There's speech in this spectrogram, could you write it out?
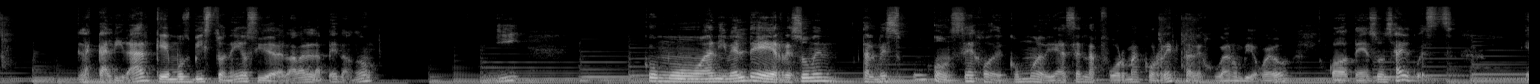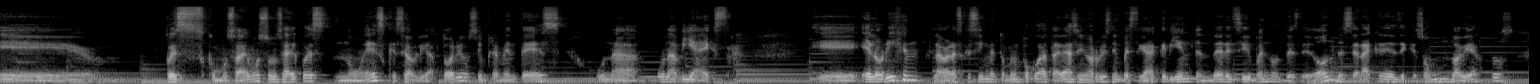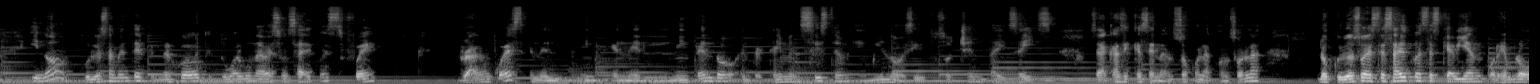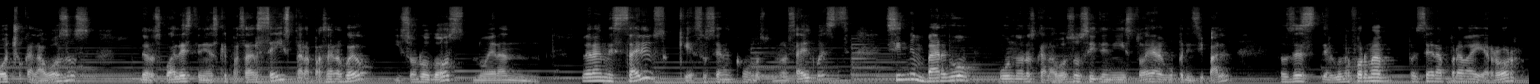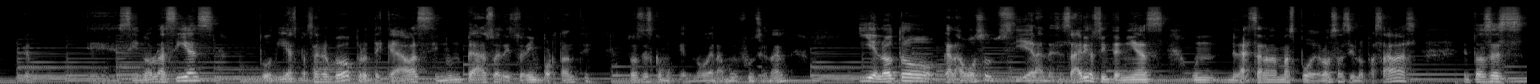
La calidad que hemos visto en ellos y de verdad vale la pena, ¿no? Y como a nivel de resumen, tal vez un consejo de cómo debería ser la forma correcta de jugar un videojuego cuando tienes un side quest. Eh, pues como sabemos, un side quest no es que sea obligatorio, simplemente es una, una vía extra. Eh, el origen, la verdad es que sí me tomé un poco la tarea, señor Ruiz, de investigar, quería entender, decir, bueno, ¿desde dónde? ¿Será que desde que son mundo abiertos? Y no, curiosamente, el primer juego que tuvo alguna vez un side quest fue Dragon Quest en el, en el Nintendo Entertainment System en 1986. O sea, casi que se lanzó con la consola. Lo curioso de este side quest es que habían, por ejemplo, ocho calabozos, de los cuales tenías que pasar seis para pasar el juego, y solo dos no eran, no eran necesarios, que esos eran como los primeros side quests. Sin embargo, uno de los calabozos sí tenía historia, algo principal. Entonces, de alguna forma, pues era prueba y error. Eh, si no lo hacías, podías pasar el juego, pero te quedabas sin un pedazo de la historia importante. Entonces como que no era muy funcional. Y el otro calabozo si era necesario, si tenías un, las armas más poderosas y lo pasabas. Entonces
